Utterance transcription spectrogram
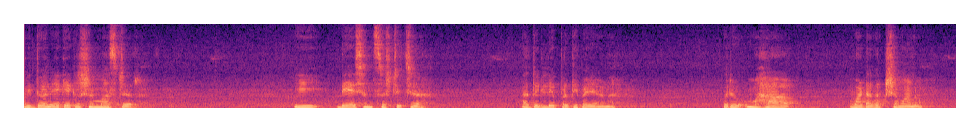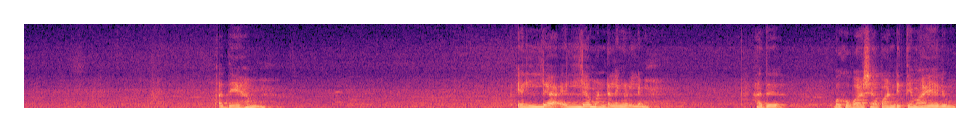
വിദ്വാൻ എ കെ കൃഷ്ണൻ മാസ്റ്റർ ഈ ദേശം സൃഷ്ടിച്ച അതുല്യ പ്രതിഭയാണ്. ഒരു മഹാ വടവൃക്ഷമാണ്. അദ്ദേഹം എല്ലാ എല്ലാ മണ്ഡലങ്ങളിലും അത് ബഹുഭാഷാ പാണ്ഡിത്യമായാലും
